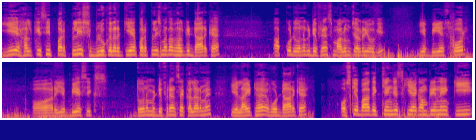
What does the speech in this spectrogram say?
ये हल्की सी पर्पलिश ब्लू कलर की है। पर्पलिश मतलब हल्की डार्क है। आपको दोनों की डिफरेंस मालूम चल रही होगी। ये बी एस फोर और ये बी एस सिक्स दोनों में डिफरेंस है कलर में, ये लाइट है, वो डार्क है। उसके बाद एक चेंजेस किया है कंपनी ने कि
